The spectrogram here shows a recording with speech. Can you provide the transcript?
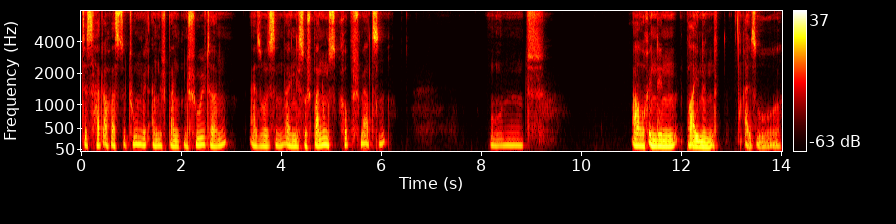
das hat auch was zu tun mit angespannten Schultern. Also es sind eigentlich so Spannungskopfschmerzen. Und auch in den Beinen. Also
